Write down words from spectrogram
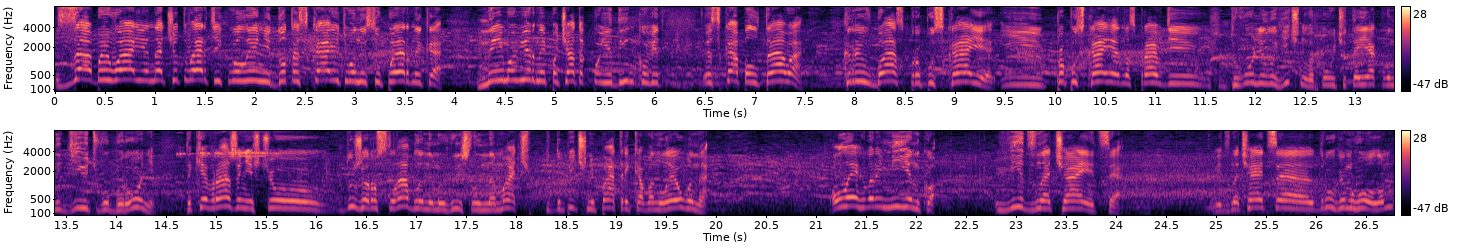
забиває на четвертій хвилині. Дотискають вони суперника. Неймовірний початок поєдинку від СК Полтава. Кривбас пропускає і пропускає насправді доволі логічно, враховуючи те, як вони діють в обороні. Таке враження, що дуже розслабленими вийшли на матч підопічні Патріка Ван Леувена. Олег Веремієнко відзначається. Відзначається другим голом.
